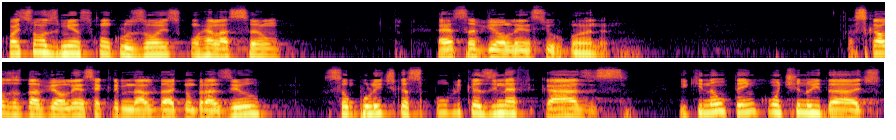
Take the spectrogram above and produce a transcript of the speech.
quais são as minhas conclusões com relação a essa violência urbana? As causas da violência e criminalidade no Brasil são políticas públicas ineficazes e que não têm continuidade.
